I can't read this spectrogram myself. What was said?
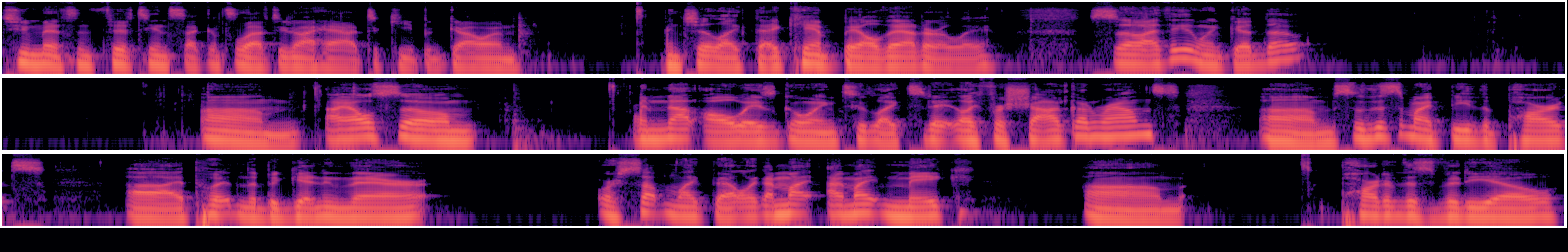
two minutes and fifteen seconds left. You know, I had to keep it going and shit like that. I can't bail that early. So I think it went good though. Um, I also I'm not always going to like today, like for shotgun rounds. Um, so this might be the parts uh, I put in the beginning there, or something like that. Like I might, I might make um, part of this video,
